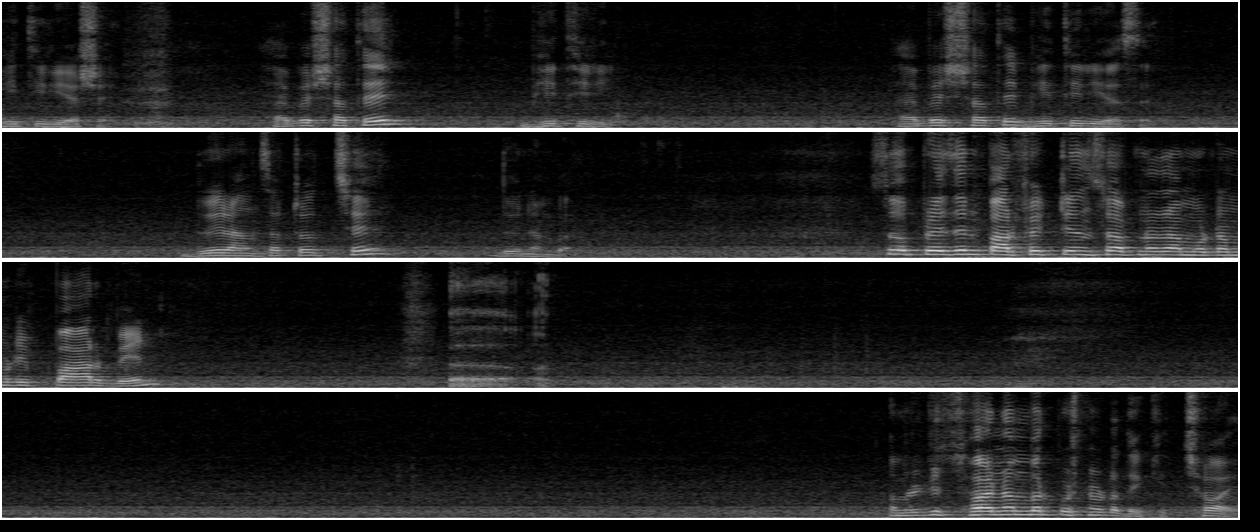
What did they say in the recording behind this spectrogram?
ভিথিরি আসে। হ্যাবের সাথে ভিথিরি হ্যাবের সাথে ভিথিরি আছে দুইয়ের আনসারটা হচ্ছে দুই নাম্বার। সো প্রেজেন্ট পারফেক্ট টেন্সও আপনারা মোটামুটি পারবেন। আমরা একটু ছয় নম্বর প্রশ্নটা দেখি, ছয়।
